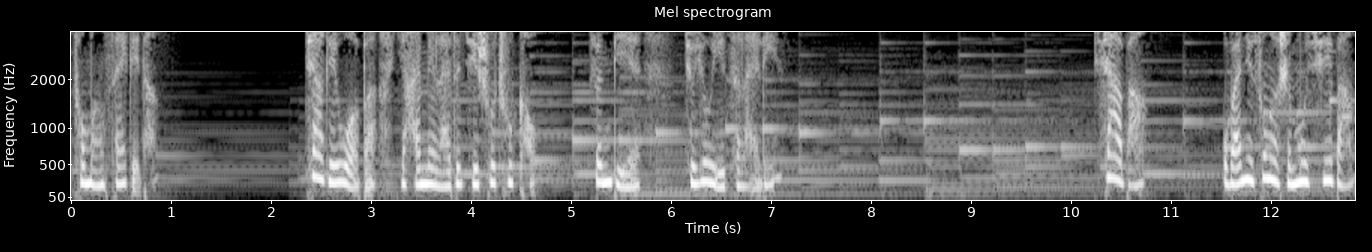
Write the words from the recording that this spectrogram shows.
匆忙塞给他。嫁给我吧，也还没来得及说出口，分别就又一次来临。下吧，我把你送到神木溪吧。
